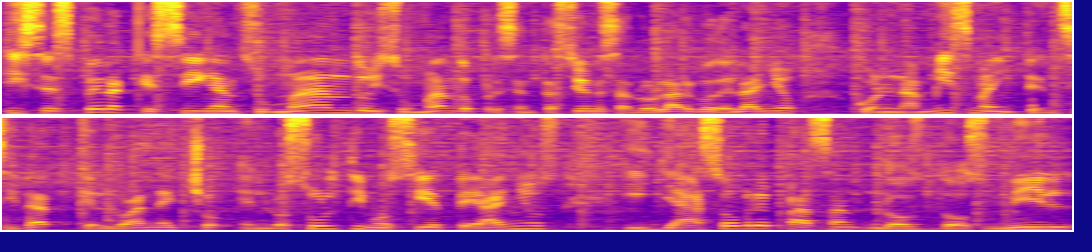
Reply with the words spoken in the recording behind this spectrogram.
y se espera que sigan sumando y sumando presentaciones a lo largo del año con la misma intensidad que lo han hecho en los últimos 7 años y ya sobrepasan los 2000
